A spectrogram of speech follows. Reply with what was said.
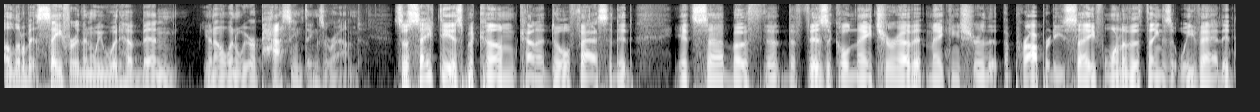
a little bit safer than we would have been, you know, when we were passing things around. So safety has become kind of dual faceted. It's uh, both the, the physical nature of it, making sure that the property's safe. One of the things that we've added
